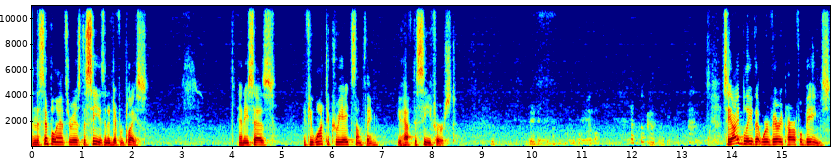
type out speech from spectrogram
And the simple answer is the C is in a different place. And he says, If you want to create something, you have to see first. See, I believe that we're very powerful beings.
